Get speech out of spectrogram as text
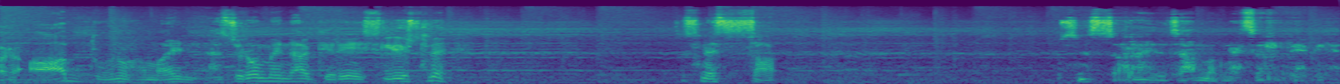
और आप दोनों हमारी नज़रों में ना गिरे इसलिए उसने उसने सा, उसने सारा इल्ज़ाम अपने सर ले लिया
